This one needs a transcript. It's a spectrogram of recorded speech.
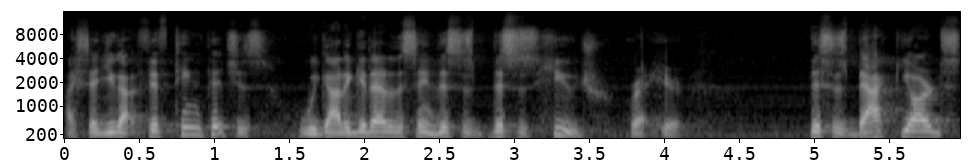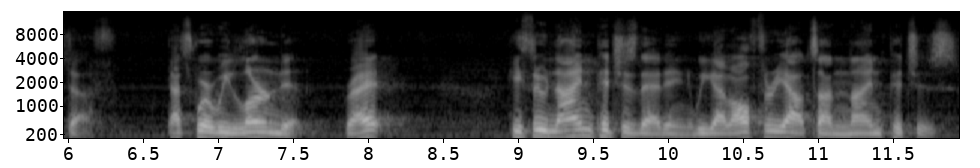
I said, You got 15 pitches. We got to get out of the scene. This is, this is huge right here. This is backyard stuff. That's where we learned it, right? He threw nine pitches that inning. We got all three outs on nine pitches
